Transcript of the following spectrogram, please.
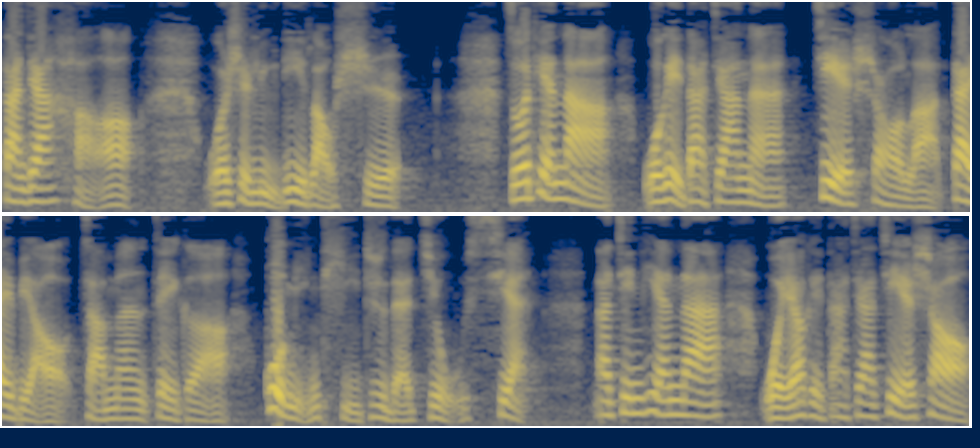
大家好，我是吕丽老师。昨天呢，我给大家呢介绍了代表咱们这个过敏体质的九线。那今天呢，我要给大家介绍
